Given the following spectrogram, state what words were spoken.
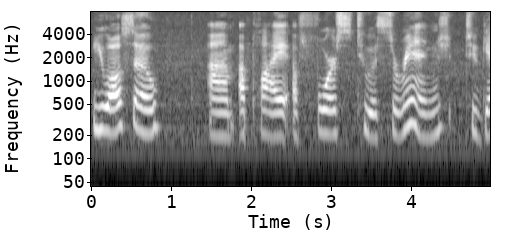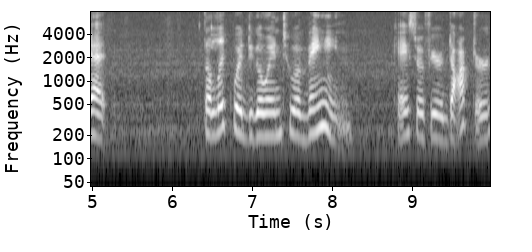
you also um, apply a force to a syringe to get the liquid to go into a vein. Okay, so if you're a doctor,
